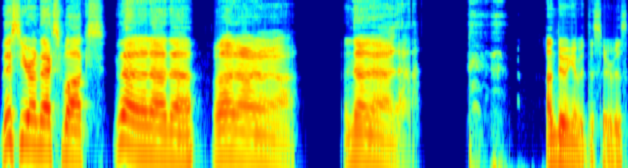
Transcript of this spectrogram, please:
This year on the Xbox, no no no no. No no no no. No no. I'm doing him a disservice.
